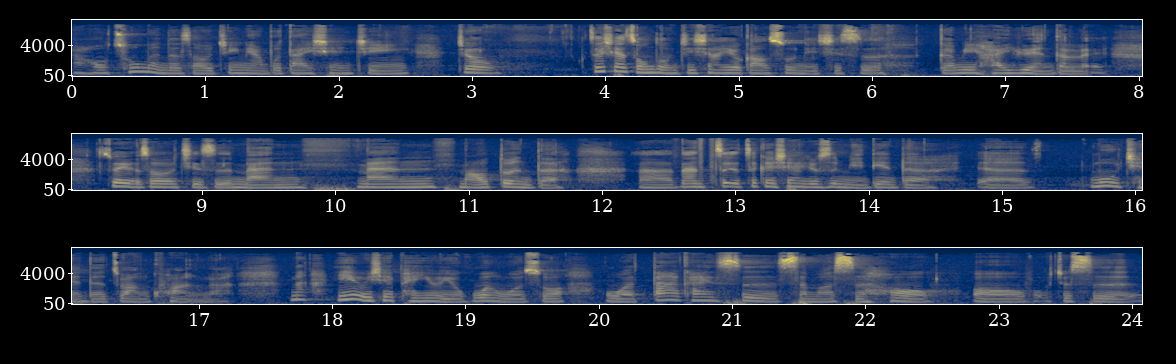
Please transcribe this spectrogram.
然后出门的时候尽量不带现金，就这些种种迹象又告诉你，其实革命还远的嘞，所以有时候其实蛮蛮矛盾的，呃，但这这个现在就是缅甸的。呃，目前的状况了。那也有一些朋友有问我说，我大概是什么时候哦，就是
